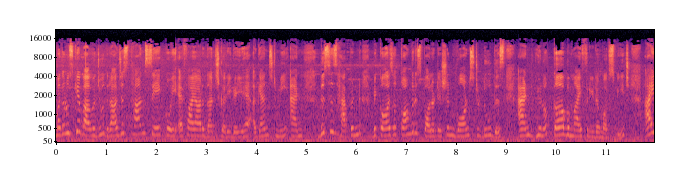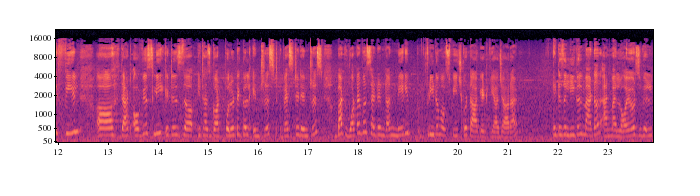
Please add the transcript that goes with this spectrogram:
मगर उसके बावजूद राजस्थान से कोई एफ़ आई आर दर्ज करी गई है against me and this is happened because a Congress politician wants to do this and you know curb my freedom of speech I feel that obviously it is it has got political interest vested interest but whatever set and done मेरी फ्रीडम ऑफ़ स्पीच को टारगेट किया जा रहा है। It is a legal matter and my lawyers will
